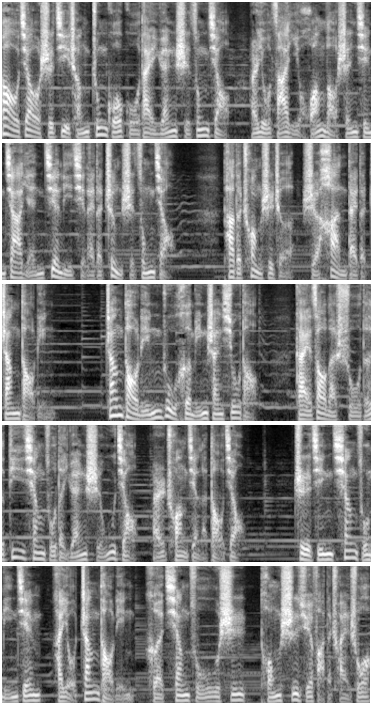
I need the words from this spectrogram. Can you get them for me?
道教是继承中国古代原始宗教而又杂以黄老神仙家言建立起来的正式宗教，它的创始者是汉代的张道陵。张道陵入鹤鸣山修道，改造了蜀德低羌族的原始巫教，而创建了道教。至今，羌族民间还有张道陵和羌族巫师同师学法的传说，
